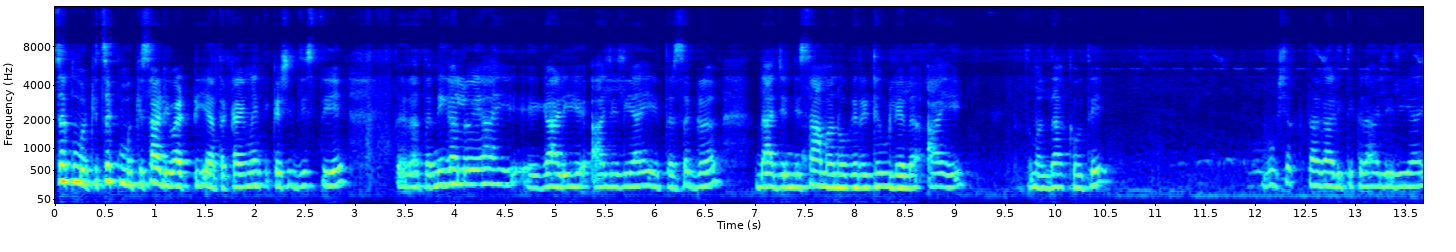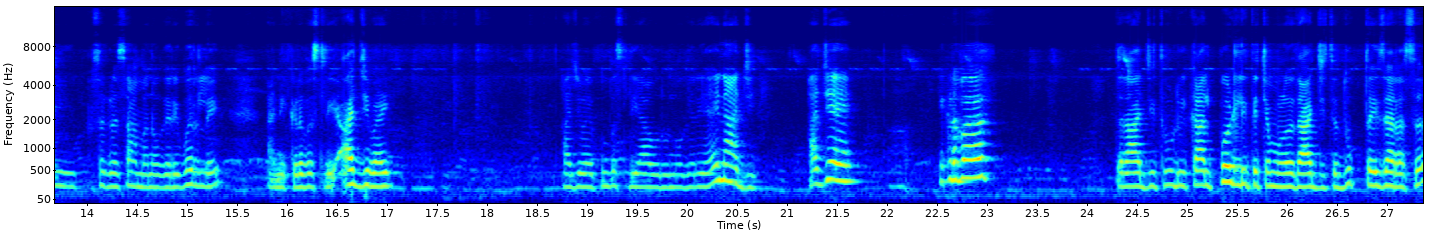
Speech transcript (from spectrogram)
चकमकी चकमकी साडी वाटते. आता काय माहिती कशी दिसते. तर आता निघालो आहे. ए, गाडी आलेली आहे. तर सगळं दाजींनी सामान वगैरे ठेवलेलं आहे. तुम्हाला दाखवते. बघू शकता गाडी तिकडं आलेली आहे. सगळं सामान वगैरे भरले आणि इकडे बसली आजीबाई. आजीबाई पण बसली आवरून वगैरे. आहे ना आजी? आजी इकडे बस. तर आजी थोडी काल पडली त्याच्यामुळं आजीचं दुखतंय जरासं.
